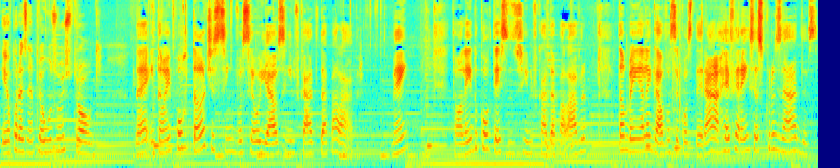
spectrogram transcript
Eu, por exemplo, eu uso o Strong, né? Então é importante sim você olhar o significado da palavra. Amém? Então, além do contexto do significado da palavra, também é legal você considerar referências cruzadas.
